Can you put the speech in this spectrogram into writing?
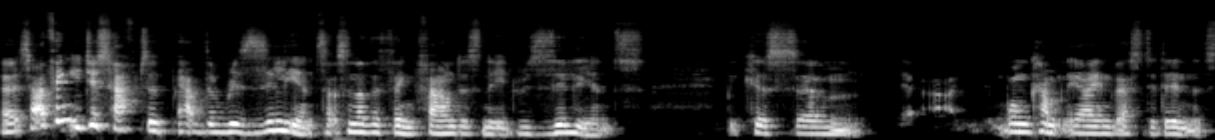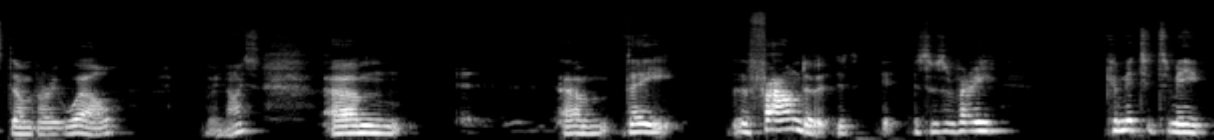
Uh, so I think you just have to have the resilience. That's another thing founders need resilience because um, one company I invested in that's done very well, very nice. Um, um, they, the founder, it, it, it was very committed to me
